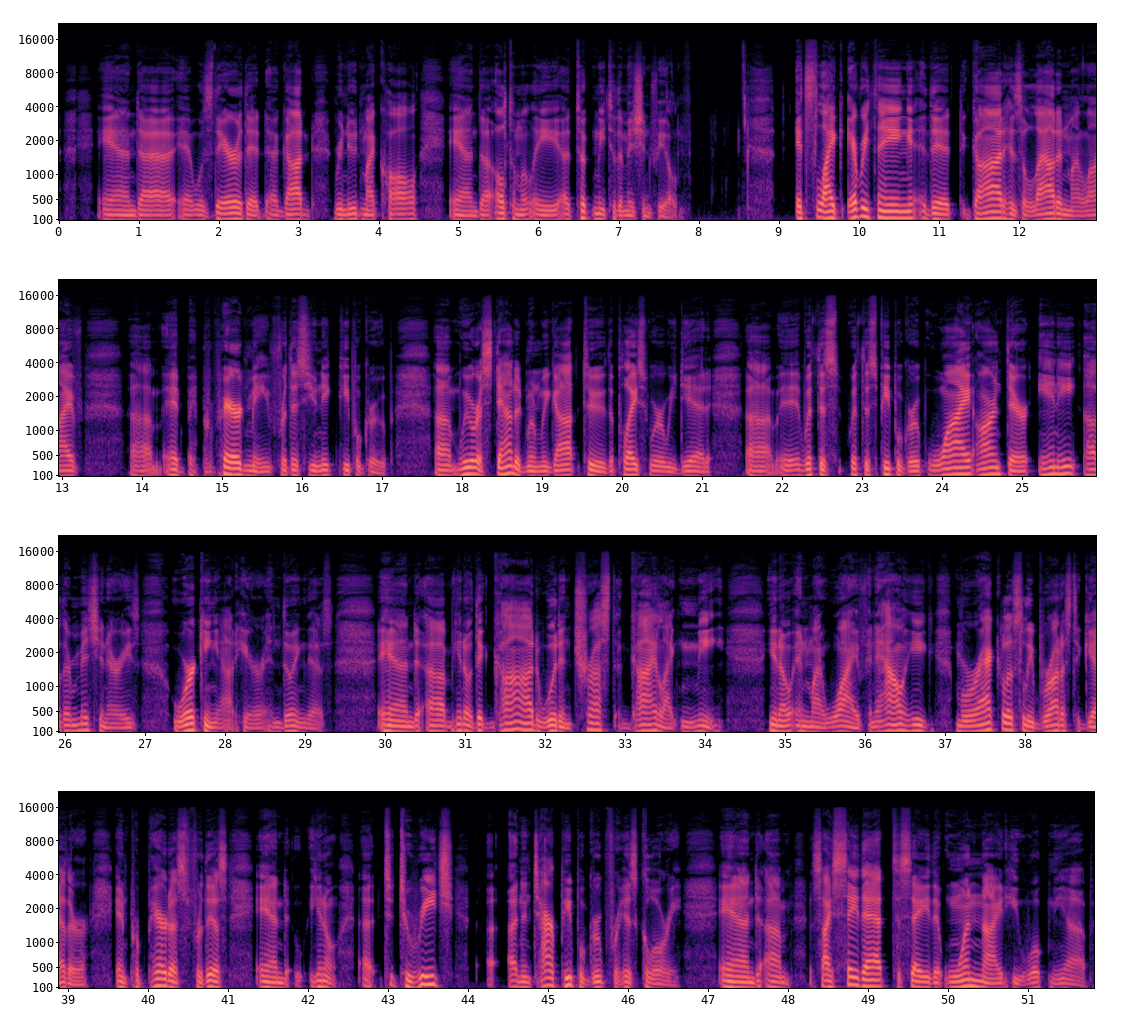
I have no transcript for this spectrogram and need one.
and uh, it was there that uh, God renewed my call and uh, ultimately uh, took me to the mission field. It's like everything that God has allowed in my life um, had prepared me for this unique people group. Um, we were astounded when we got to the place where we did uh, eh, with this with this people group. Why aren't there any other missionaries working out here and doing this? and uh, you know that God would entrust a guy like me, you know, and my wife, and how He miraculously brought us together and prepared us for this, and you know, uh, to to reach an entire people group for His glory. And um, so I say that to say that one night He woke me up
